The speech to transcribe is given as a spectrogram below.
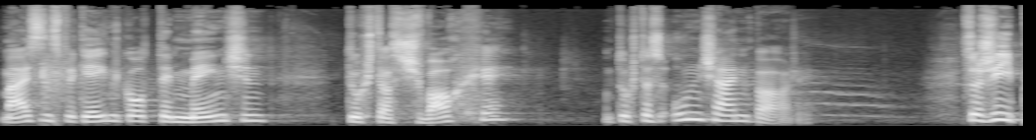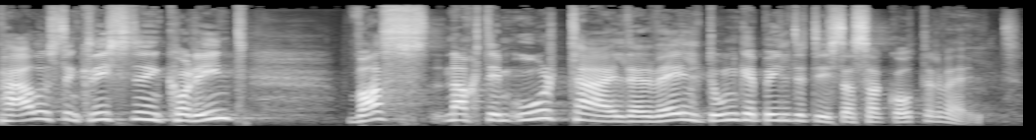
meistens begegnet Gott den Menschen durch das Schwache und durch das Unscheinbare. So schrieb Paulus den Christen in Korinth, was nach dem Urteil der Welt ungebildet ist, das hat Gott erwählt.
